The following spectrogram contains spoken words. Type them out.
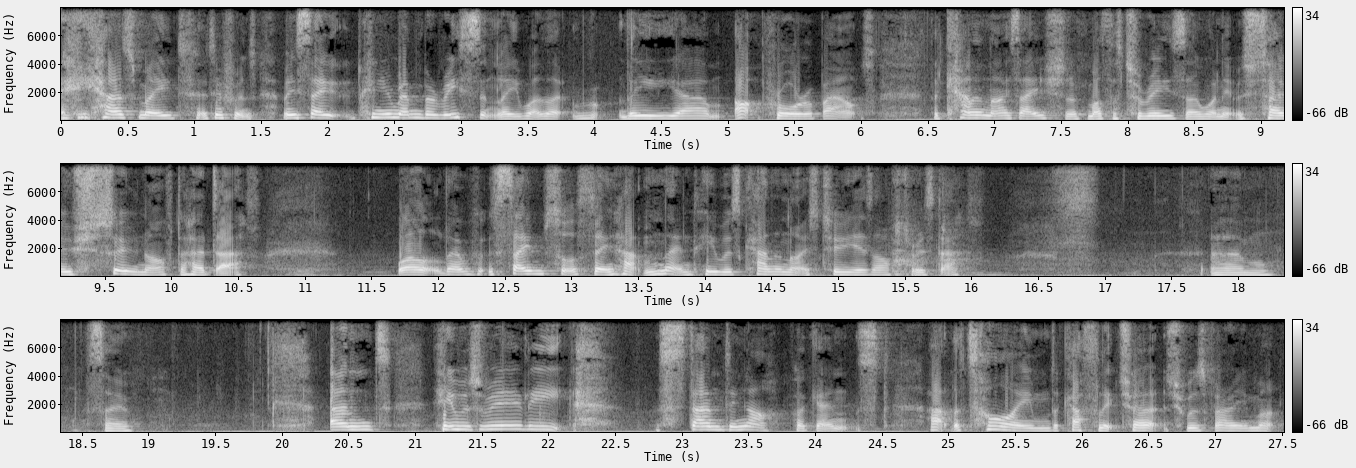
he has made a difference. I mean, so can you remember recently whether the um, uproar about the canonisation of Mother Teresa when it was so soon after her death? Well, the same sort of thing happened then. He was canonised two years after his death. Um, so, and he was really standing up against. At the time, the Catholic Church was very much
